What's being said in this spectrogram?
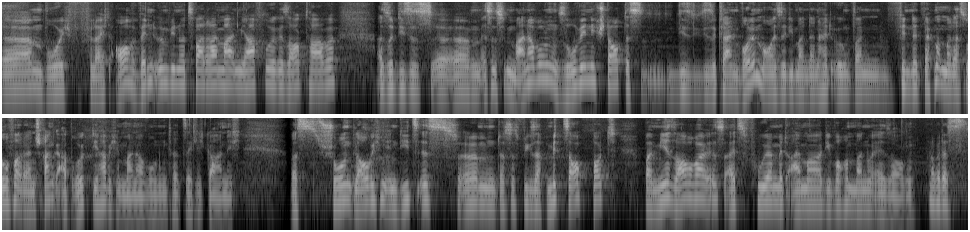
ähm, wo ich vielleicht auch, wenn irgendwie nur zwei, dreimal im Jahr früher gesaugt habe. Also dieses, äh, ähm, es ist in meiner Wohnung so wenig Staub, dass diese, diese kleinen Wollmäuse, die man dann halt irgendwann findet, wenn man mal das Sofa oder den Schrank abrückt, die habe ich in meiner Wohnung tatsächlich gar nicht. Was schon, glaube ich, ein Indiz ist, ähm, dass es, wie gesagt, mit Saugbot bei mir sauberer ist, als früher mit einmal die Woche manuell saugen. Aber das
